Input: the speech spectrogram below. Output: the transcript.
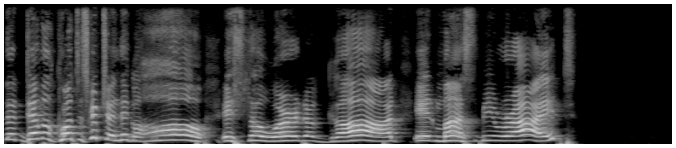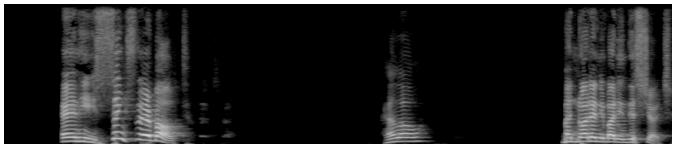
the devil quotes the scripture and they go, Oh, it's the word of God. It must be right. And he sinks their boat. Hello? But not anybody in this church.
